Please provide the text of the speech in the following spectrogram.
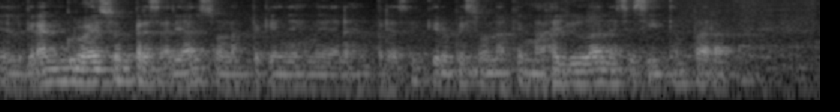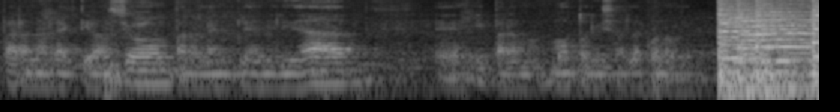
el gran grueso empresarial son las pequeñas y medianas empresas. Creo que son las que más ayuda necesitan para, para la reactivación, para la empleabilidad eh, y para motorizar la economía.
